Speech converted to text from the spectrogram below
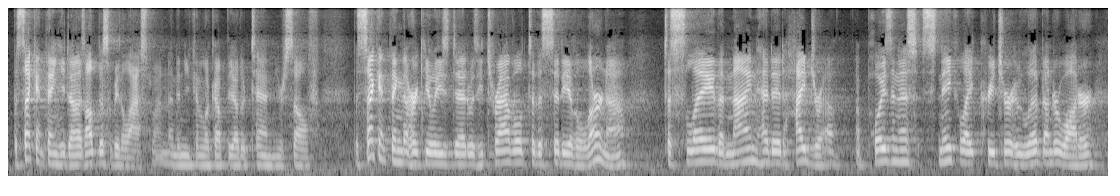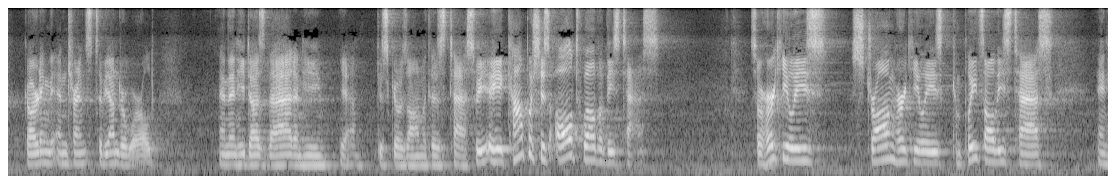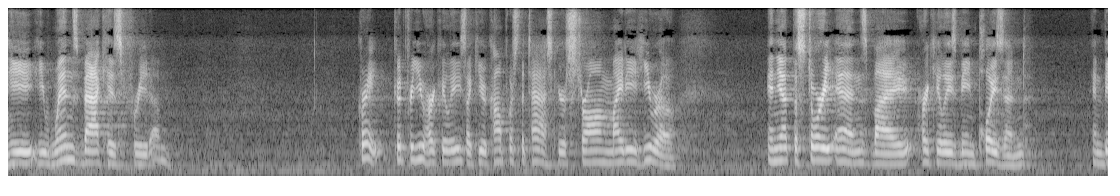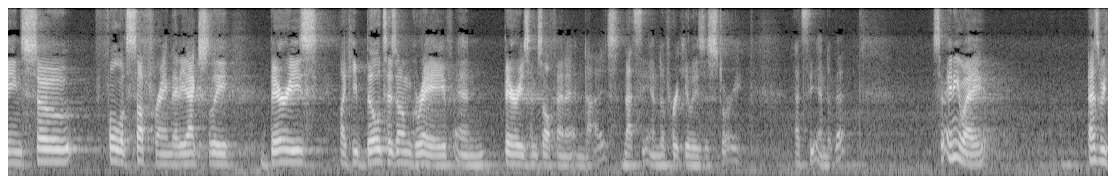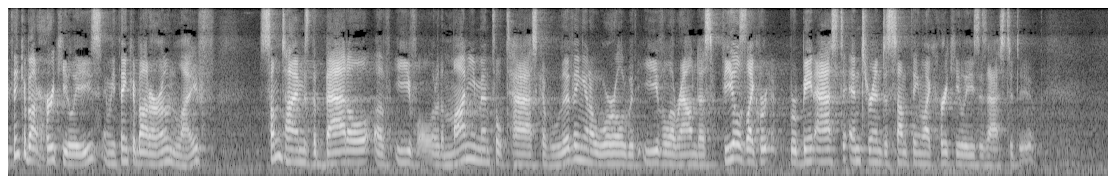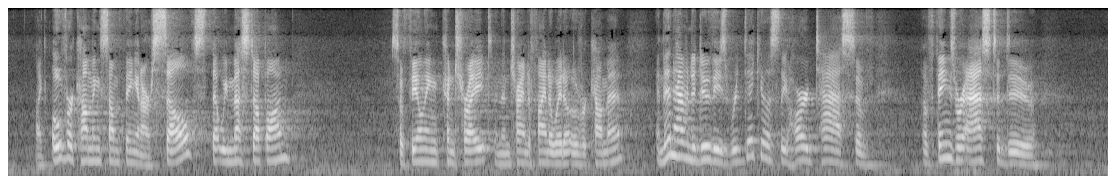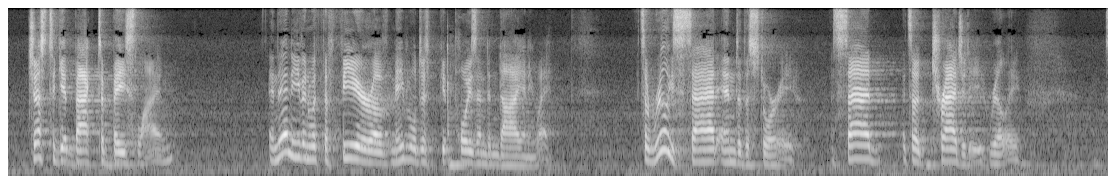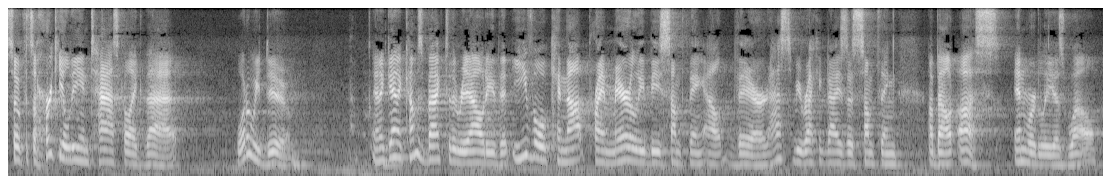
The second thing he does, I'll, this will be the last one, and then you can look up the other 10 yourself. The second thing that Hercules did was he traveled to the city of Lerna to slay the nine headed Hydra, a poisonous snake like creature who lived underwater, guarding the entrance to the underworld. And then he does that and he, yeah, just goes on with his tasks. So he, he accomplishes all 12 of these tasks. So Hercules strong Hercules completes all these tasks and he, he wins back his freedom. Great, good for you, Hercules. Like you accomplished the task. You're a strong, mighty hero. And yet the story ends by Hercules being poisoned and being so full of suffering that he actually buries, like he builds his own grave and buries himself in it and dies. That's the end of Hercules' story. That's the end of it. So, anyway, as we think about Hercules and we think about our own life, sometimes the battle of evil or the monumental task of living in a world with evil around us feels like we're, we're being asked to enter into something like Hercules is asked to do. Like overcoming something in ourselves that we messed up on. So, feeling contrite and then trying to find a way to overcome it. And then having to do these ridiculously hard tasks of, of things we're asked to do just to get back to baseline. And then, even with the fear of maybe we'll just get poisoned and die anyway. It's a really sad end to the story. A sad, it's a tragedy, really. So, if it's a Herculean task like that, what do we do? And again, it comes back to the reality that evil cannot primarily be something out there. It has to be recognized as something about us inwardly as well.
